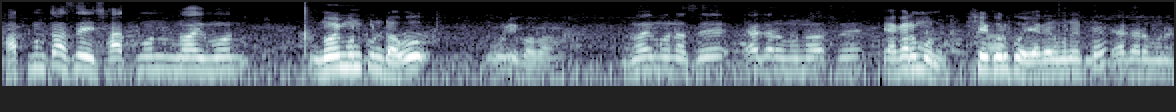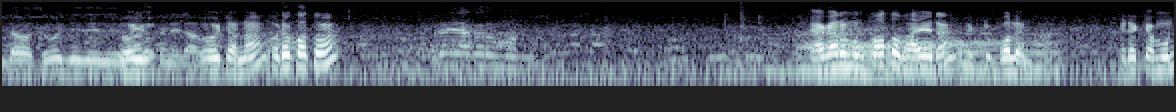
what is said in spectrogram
সাত মন তো আছে সাত মন নয় মন। নয় মন কোনটা? ও ওরে বাবা। নয় মন আছে এগারো মনও আছে। এগারো মন? সে গরু কই? এগারো মনেরটা এগারো মনেরটাও আছে ওই যে। ওইটা না? ওটা কত? ওটা এগারো মন। এগারো মন কত ভাই এটা? একটু বলেন। এটা কেমন?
